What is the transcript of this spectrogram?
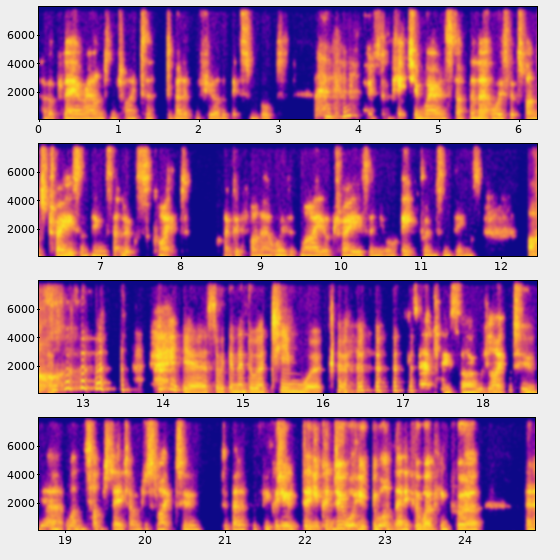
have a play around and try to develop a few other bits and bobs. Some kitchenware and stuff, and that always looks fun. Trays and things, that looks quite quite good fun. I always admire your trays and your aprons and things. Oh. yeah, so we're gonna do a teamwork. Exactly. So I would like to, yeah, one some stage, I would just like to develop a few because you you can do what you want. Then, if you're working for an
